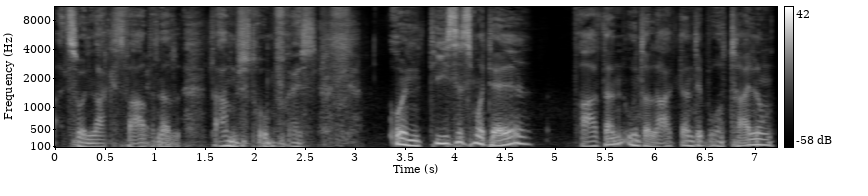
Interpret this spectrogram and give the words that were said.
als so ein lachsfarbener Damenstrumpfrest. Und dieses Modell war dann, unterlag dann der Beurteilung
